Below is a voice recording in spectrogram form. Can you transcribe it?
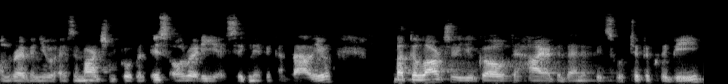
on revenue as a margin improvement is already a significant value. But the larger you go, the higher the benefits will typically be.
